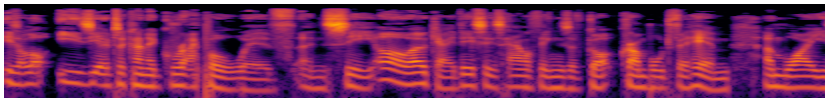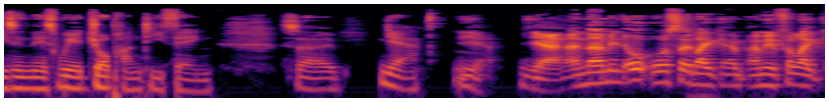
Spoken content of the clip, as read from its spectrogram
is a lot easier to kind of grapple with and see. Oh, okay, this is how things have got crumbled for him and why he's in this weird job hunty thing. So yeah, Yeah, yeah, and I mean, also like, um, I mean, for like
